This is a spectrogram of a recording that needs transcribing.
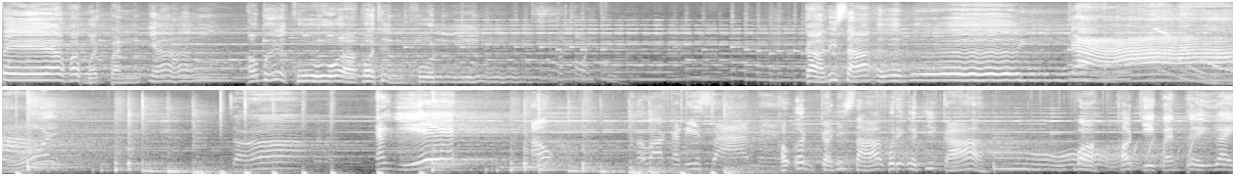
แต่ว่าหมดปัญญา เอามือคัวพอถึงคุณ กาลิสาเอ้ยจ้าโอ้ยจ้ายังหยีกเอาเขาว่ากันนิสาแม่เขาเอิ้นกาลิสาบ่ได้เอิ้นอีกาบอกเขาจีกแฟนเตยเอ้ย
